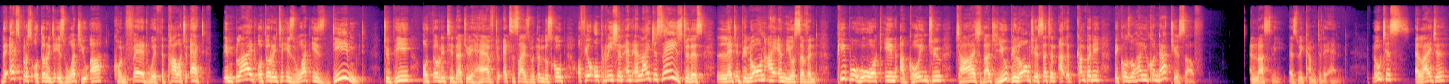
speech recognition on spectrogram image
The express authority is what you are conferred with, the power to act. The implied authority is what is deemed to be authority that you have to exercise within the scope of your operation. And Elijah says to this, Let it be known I am your servant people who walk in are going to judge that you belong to a certain uh, company because of how you conduct yourself. And lastly, as we come to the end, notice Elijah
